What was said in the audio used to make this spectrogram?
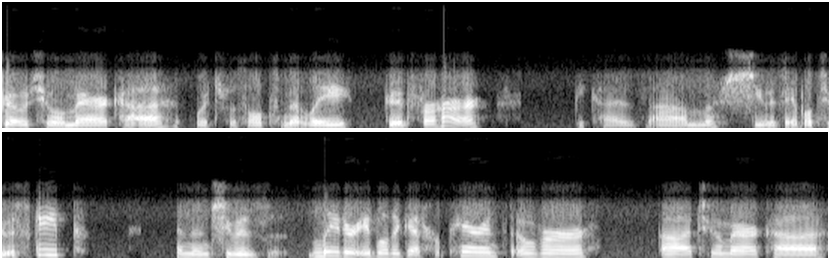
go to America, which was ultimately good for her because um, she was able to escape. And then she was later able to get her parents over uh, to America.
